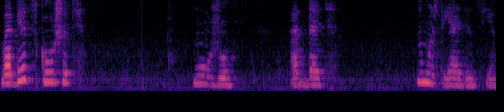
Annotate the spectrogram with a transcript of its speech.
в обед скушать. Мужу отдать. Ну, может, я один съем.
